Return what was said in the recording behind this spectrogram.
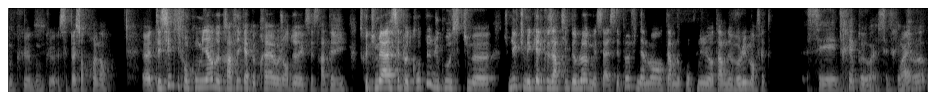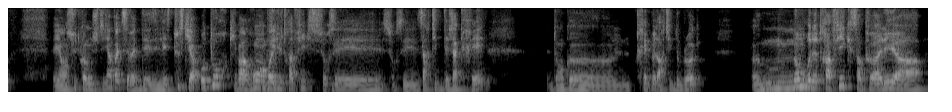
Donc, euh, donc euh, c'est pas surprenant. Euh, tes sites, ils font combien de trafic à peu près aujourd'hui avec ces stratégies? Parce que tu mets assez peu de contenu, du coup, si tu me, tu dis que tu mets quelques articles de blog, mais c'est assez peu finalement en termes de contenu, en termes de volume en fait. C'est très peu, ouais, c'est très peu. Et ensuite, comme je te dis, en fait, ça va être des, tout ce qu'il y a autour qui va renvoyer du trafic sur ces, sur ces articles déjà créés. Donc, très peu d'articles de blog. nombre de trafic, ça peut aller à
